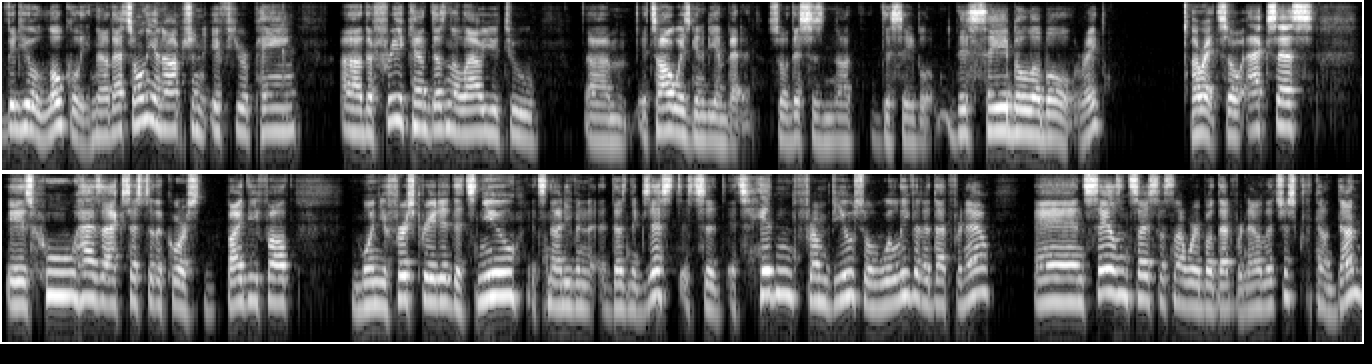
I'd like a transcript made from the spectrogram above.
video locally. Now that's only an option if you're paying uh, the free account doesn't allow you to um, it's always going to be embedded. So this is not disable disableable right? All right so access is who has access to the course. By default when you first created it's new it's not even it doesn't exist. It's a, it's hidden from view so we'll leave it at that for now. And sales insights let's not worry about that for now. Let's just click on done.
